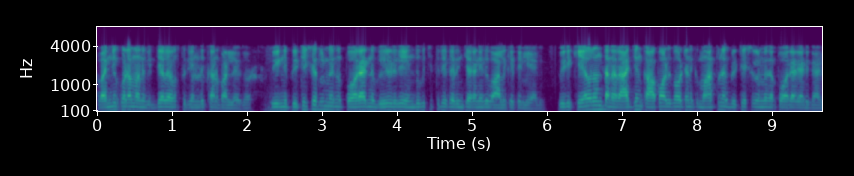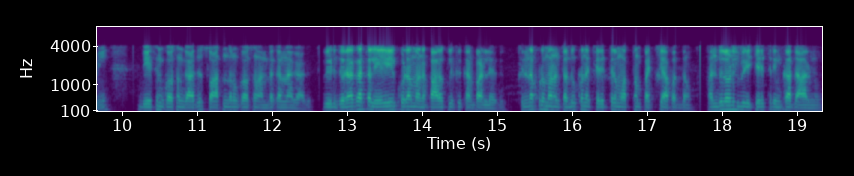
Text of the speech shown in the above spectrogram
అవన్నీ కూడా మన విద్యా వ్యవస్థకు ఎందుకు కనపడలేదు? వీడిని బ్రిటిషర్ల మీద పోరాడిన వీరుడిగా ఎందుకు చిత్రీకరించారనేది వాళ్ళకే తెలియాలి. వీడు కేవలం తన రాజ్యం కాపాడుకోవడానికి మాత్రమే బ్రిటిషర్ల మీద పోరాడాడు కానీ దేశం కోసం కాదు స్వాతంత్రం కోసం అంతకన్నా కాదు. వీడి దురాగతాలు ఏవి కూడా మన పాలకులకి కనపడలేదు. చిన్నప్పుడు మనం చదువుకున్న చరిత్ర మొత్తం పచ్చి అబద్ధం. అందులోని వీడి చరిత్ర ఇంకా దారుణం.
